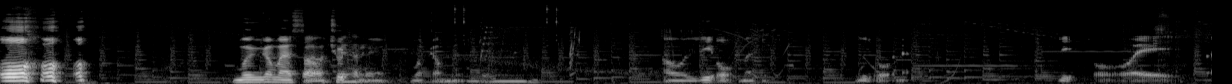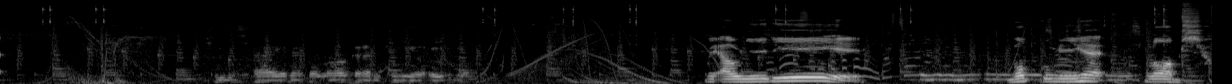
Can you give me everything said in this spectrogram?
โอ้โห มึงก็มาสองชุดเลยมากับมึงเอาลิโอมาสิลิโอนะลิโอเอ้ยพี่ชายน่าจะล่อการันตีเอาเองเนี่ยไม่เอางี้ดิ งบกูมีแค่รอบเดียว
